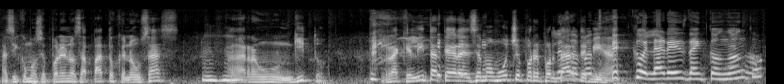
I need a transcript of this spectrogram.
Así como se ponen los zapatos que no usas. Agarran un honguito. Raquelita, te agradecemos mucho por reportarte, Los mija. escolares están con onco.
